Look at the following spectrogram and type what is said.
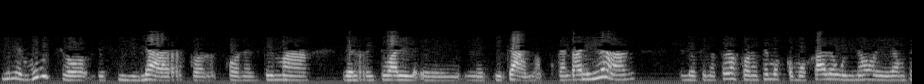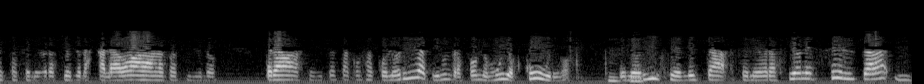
tiene mucho de similar con, con el tema del ritual eh, mexicano. Porque en realidad lo que nosotros conocemos como Halloween, ¿no? digamos esta celebración de las calabazas y de los trajes y toda esa cosa colorida, tiene un trasfondo muy oscuro. El origen de esta celebración es celta y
